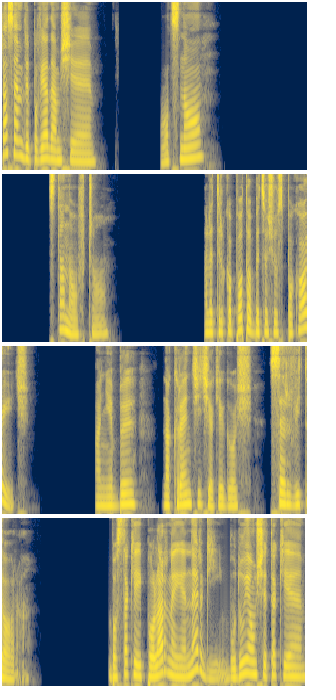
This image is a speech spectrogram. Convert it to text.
Czasem wypowiadam się mocno, stanowczo, ale tylko po to, by coś uspokoić, a nie by nakręcić jakiegoś serwitora. Bo z takiej polarnej energii budują się takie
